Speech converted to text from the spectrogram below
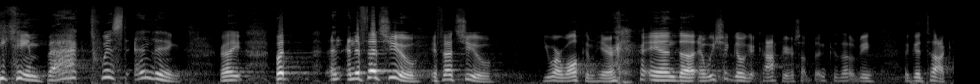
He came back, twist ending, right? But, and, and if that's you, if that's you, you are welcome here. and, uh, and we should go get coffee or something because that would be a good talk.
